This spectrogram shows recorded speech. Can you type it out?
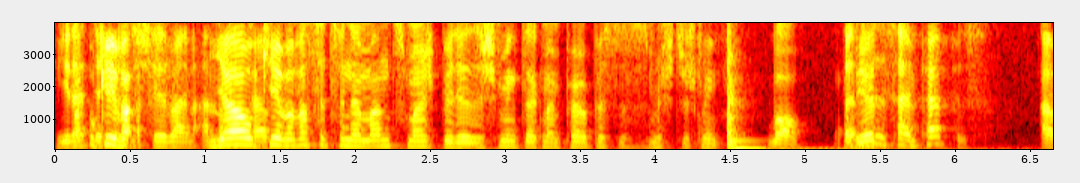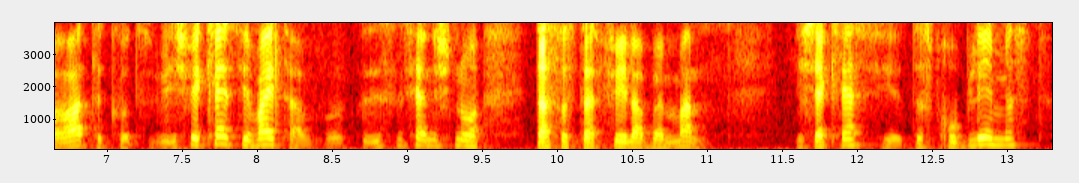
Jeder hat Okay, ja für wa- selber einen anderen Ja, okay, Purpose. aber was jetzt, wenn der Mann zum Beispiel, der sich schminkt, sagt, mein Purpose ist es, mich zu schminken? Wow. Dann ist es sein Purpose. Aber warte kurz, ich erkläre es dir weiter. Es ist ja nicht nur, das ist der Fehler beim Mann. Ich erkläre es dir. Das Problem ist,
